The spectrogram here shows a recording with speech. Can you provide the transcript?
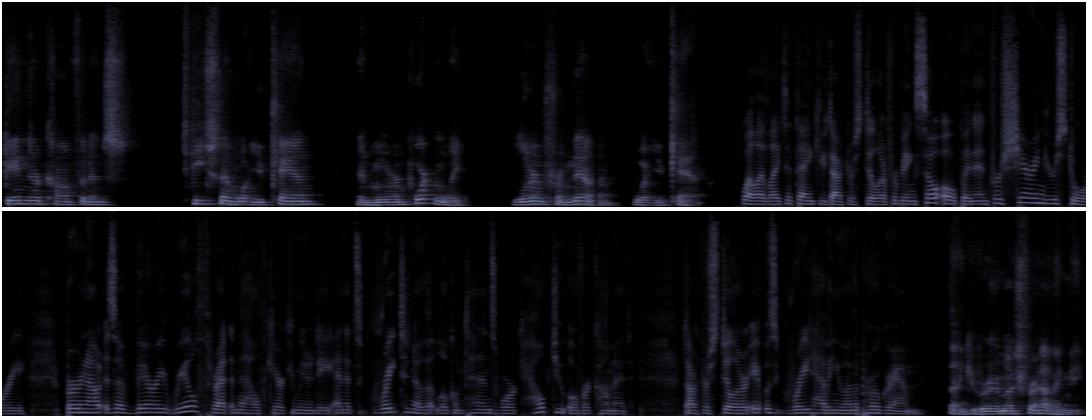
gain their confidence, teach them what you can, and more importantly, learn from them what you can. Well, I'd like to thank you, Dr. Stiller, for being so open and for sharing your story. Burnout is a very real threat in the healthcare community, and it's great to know that locum tenens work helped you overcome it. Dr. Stiller, it was great having you on the program. Thank you very much for having me.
